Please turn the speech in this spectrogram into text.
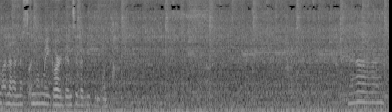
maalala saan yung may garden sila dito noon. Yan.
